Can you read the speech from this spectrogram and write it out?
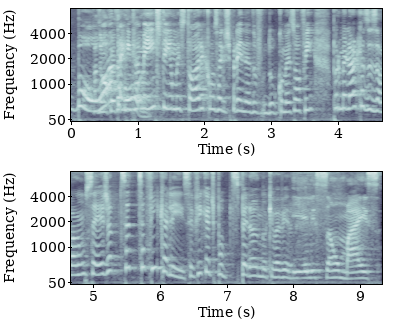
boa. Fazer uma coisa Tecnicamente, tem uma história que consegue te prender do, do começo ao fim. Por melhor que às vezes ela não seja, você fica ali. Você fica, tipo, esperando o que vai vir. E eles são mais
